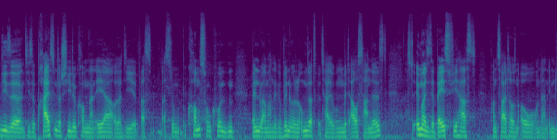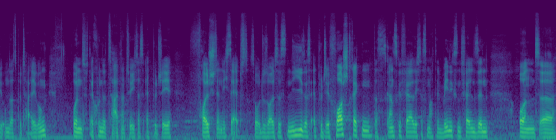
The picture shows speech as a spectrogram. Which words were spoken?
diese, diese Preisunterschiede kommen dann eher oder die, was, was du bekommst vom Kunden, wenn du einfach eine Gewinn- oder eine Umsatzbeteiligung mit aushandelst, dass du immer diese Base-Fee hast von 2000 Euro und dann eben die Umsatzbeteiligung. Und der Kunde zahlt natürlich das Ad-Budget vollständig selbst. So, du solltest nie das Ad-Budget vorstrecken, das ist ganz gefährlich, das macht in wenigsten Fällen Sinn. Und äh,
